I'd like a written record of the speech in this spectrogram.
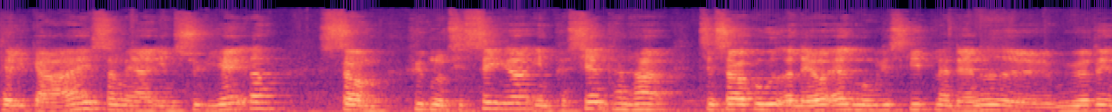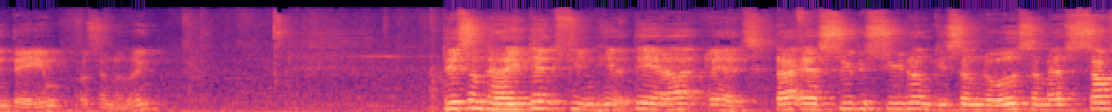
Caligari, som er en psykiater, som hypnotiserer en patient, han har, til så at gå ud og lave alt muligt skidt, blandt andet øh, myrde en dame og sådan noget. Ikke? Det, som der er i den film her, det er, at der er psykisk sygdom ligesom noget, som er så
